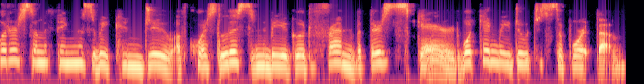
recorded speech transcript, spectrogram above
what are some things we can do? Of course, listen be a good friend, but they're scared. What can we do to support them?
